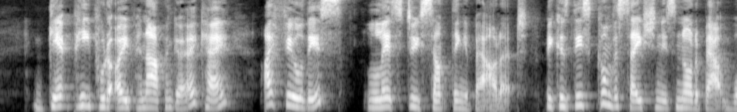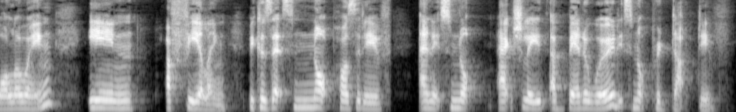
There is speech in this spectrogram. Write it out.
get people to open up and go, okay, I feel this. Let's do something about it. Because this conversation is not about wallowing in a feeling, because that's not positive and it's not actually a better word. It's not productive.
